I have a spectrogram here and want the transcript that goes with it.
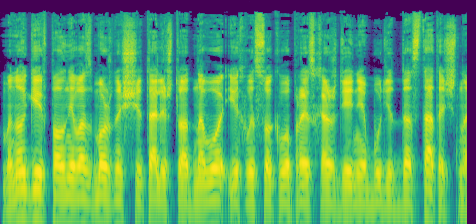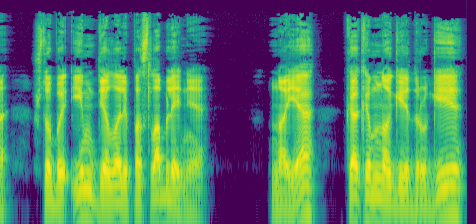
Многие вполне возможно считали, что одного их высокого происхождения будет достаточно, чтобы им делали послабления. Но я, как и многие другие,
